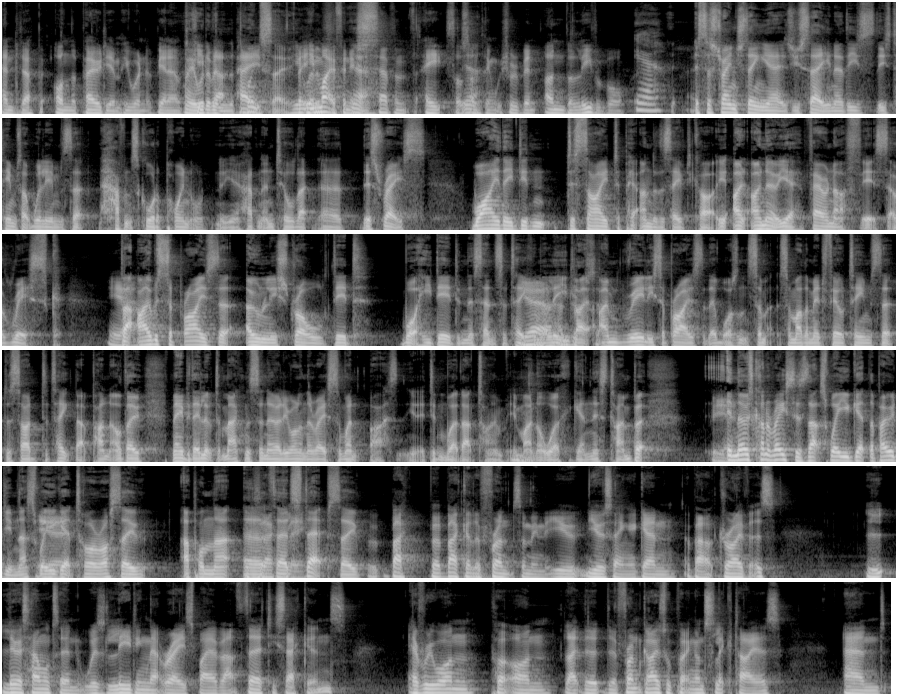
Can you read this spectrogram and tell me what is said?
ended up on the podium. He wouldn't have been able to Well, he keep would have that been in the pace. points, though. He but he might have- have finished yeah. seventh, eighth, or Yeah. something, which would have been unbelievable. yeah. It's a strange thing, yeah, as you say. You know, these these teams like Williams that haven't scored a point or you know, hadn't until that uh, this race. Why they didn't decide to pit under the safety car? I, I know, yeah, fair enough. It's a risk, Yeah. but I was surprised that only Stroll did what he did in the sense of taking Yeah, the lead. Like, 100%. I'm really surprised that there wasn't some some other midfield teams that decided to take that punt. Although maybe they looked at Magnussen earlier on in the race and went, oh, it didn't work that time. It might not work again this time. But Yeah. in those kind of races, that's where you get the podium. That's where you get Toro Rosso up on that uh, Exactly. third step. So back but back at the front something that you you were saying again about drivers L- Lewis Hamilton was leading that race by about 30 seconds everyone put on like the the front guys were putting on slick tires and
